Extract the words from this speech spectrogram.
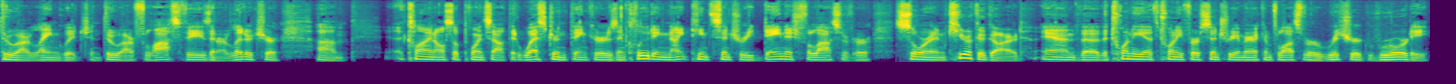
through our language and through our philosophies and our literature. Um, Cline also points out that Western thinkers, including 19th century Danish philosopher Soren Kierkegaard and the, the 20th, 21st century American philosopher Richard Rorty,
